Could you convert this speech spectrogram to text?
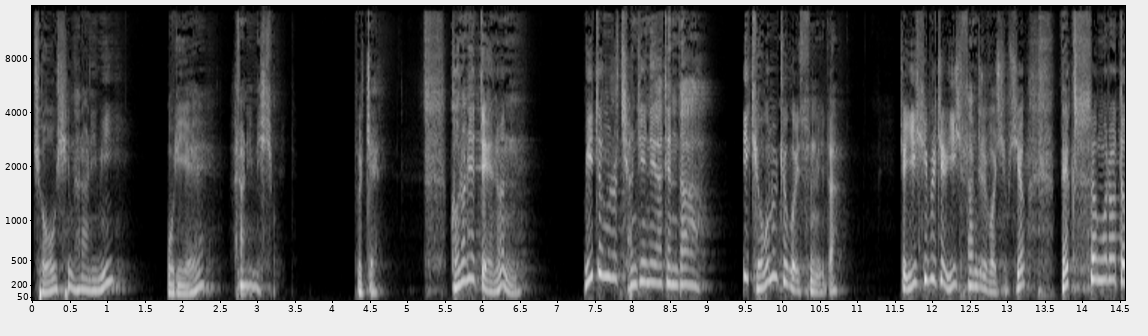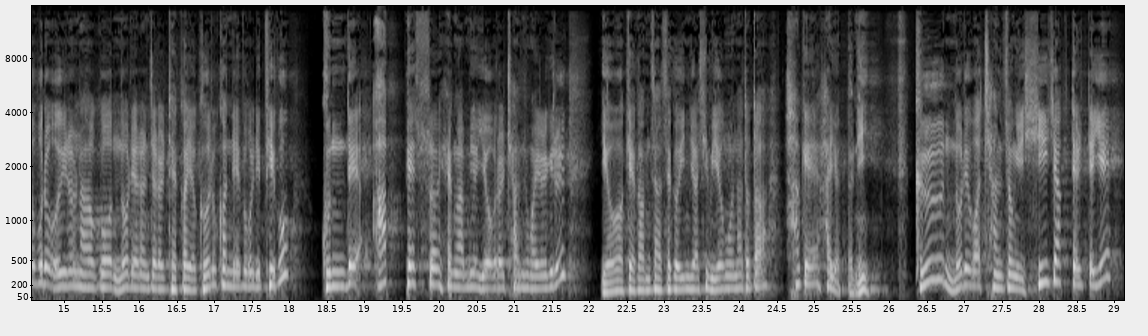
좋으신 하나님이 우리의 하나님이십니다. 둘째, 고난의 때에는 믿음으로 전진해야 된다. 이 교훈을 주고 있습니다. 21절, 23절 보십시오. 백성으로 더불어 의논하고 노래하는 자를 택하여 거룩한 내복을 입히고 군대 앞에서 행하며 여호와를 찬송하여 열기를 여호와께 감사하세 그 인자심이 영원하도다 하게 하였더니 그 노래와 찬송이 시작될 때에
